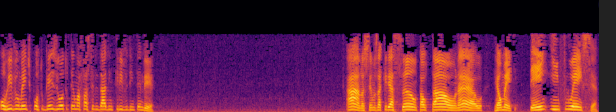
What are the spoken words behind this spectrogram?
horrivelmente português e o outro tem uma facilidade incrível de entender? Ah, nós temos a criação, tal, tal, né? Realmente, tem influência.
